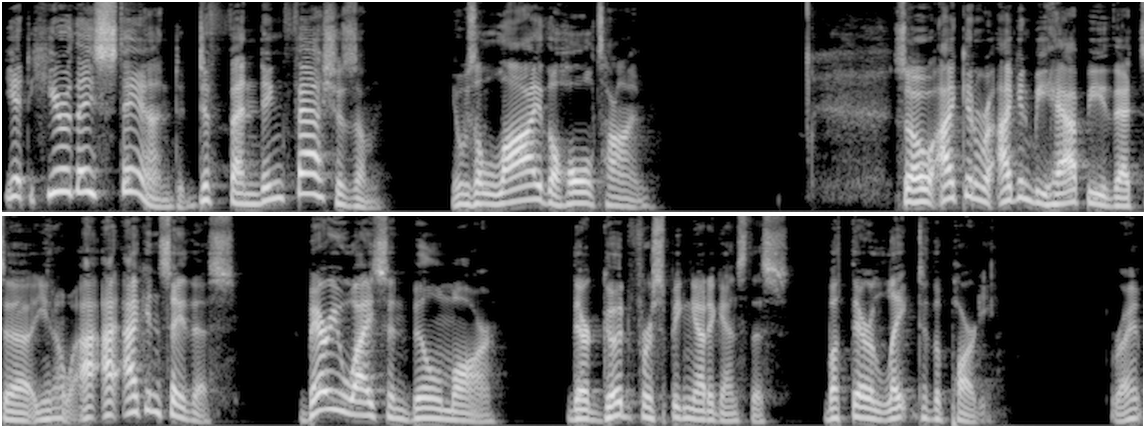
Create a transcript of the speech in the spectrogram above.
Yet here they stand defending fascism. It was a lie the whole time. So I can, I can be happy that, uh, you know, I, I can say this Bari Weiss and Bill Maher, they're good for speaking out against this, but they're late to the party, right?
